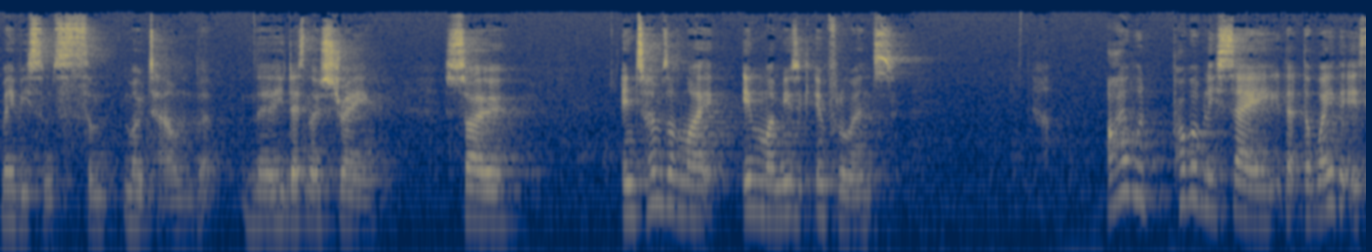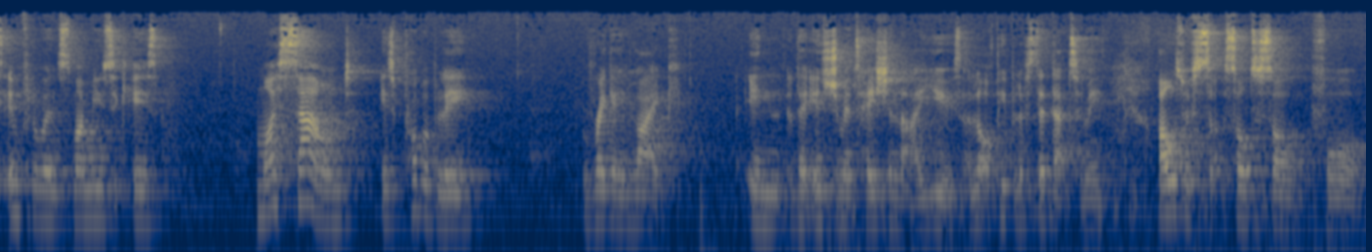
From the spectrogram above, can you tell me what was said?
Maybe some some Motown, but there's no straying. So, in terms of my in my music influence, I would probably say that the way that it's influenced my music is my sound is probably reggae like in the instrumentation that I use. A lot of people have said that to me. I was with Soul II Soul for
